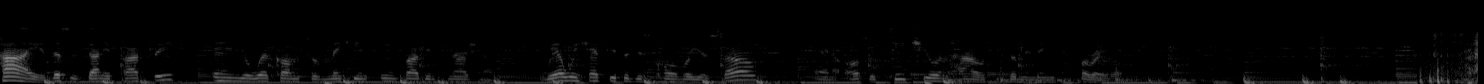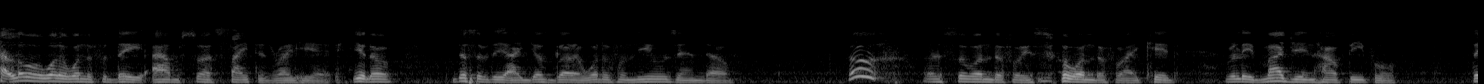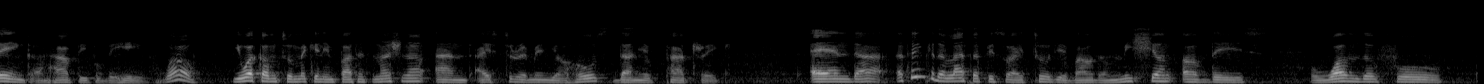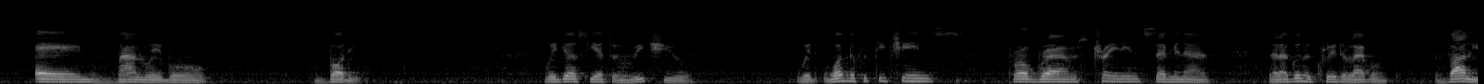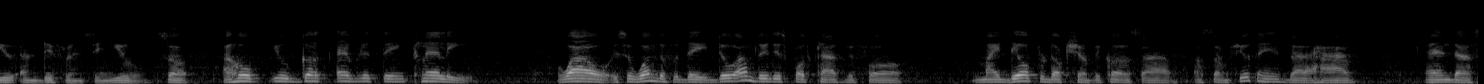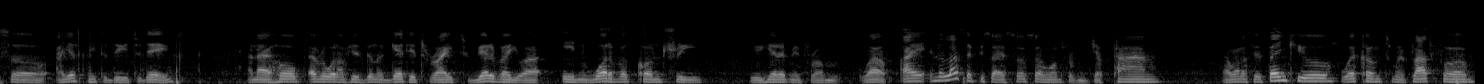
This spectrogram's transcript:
Hi, this is Danny Patrick, and you're welcome to Making Impact International, where we help you to discover yourself and also teach you on how to dominate forever. Hello, what a wonderful day. I'm so excited right here. You know, this the I just got a wonderful news and uh, oh, it's so wonderful. It's so wonderful. I can't really imagine how people think and how people behave. Well, you're welcome to Making Impact International, and I still remain your host, Daniel Patrick. And uh, I think in the last episode, I told you about the mission of this wonderful and valuable body. We're just here to reach you with wonderful teachings, programs, training, seminars that are going to create a life of value and difference in you. So I hope you got everything clearly. Wow, it's a wonderful day. Though I'm doing this podcast before my day of production because uh, of some few things that I have, and uh, so I just need to do it today. And I hope every one of you is going to get it right wherever you are in whatever country you hear me from. Wow, I in the last episode I saw someone from Japan I want to say thank you. Welcome to my platform.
